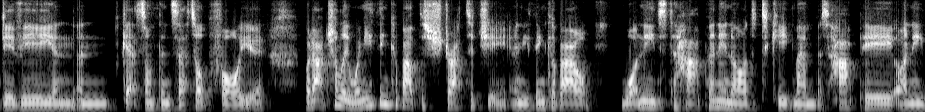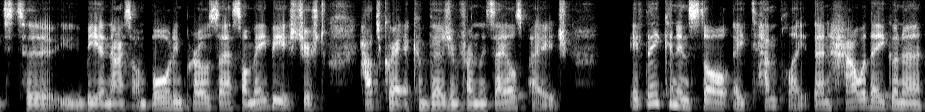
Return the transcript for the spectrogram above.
Divi and, and get something set up for you. But actually, when you think about the strategy and you think about what needs to happen in order to keep members happy, or needs to be a nice onboarding process, or maybe it's just how to create a conversion friendly sales page. If they can install a template, then how are they going to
